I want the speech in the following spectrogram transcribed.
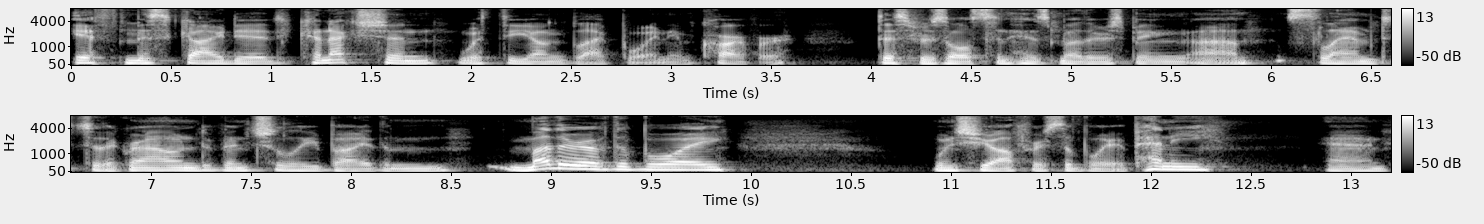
if misguided, connection with the young black boy named Carver. This results in his mother's being uh, slammed to the ground eventually by the mother of the boy when she offers the boy a penny. And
